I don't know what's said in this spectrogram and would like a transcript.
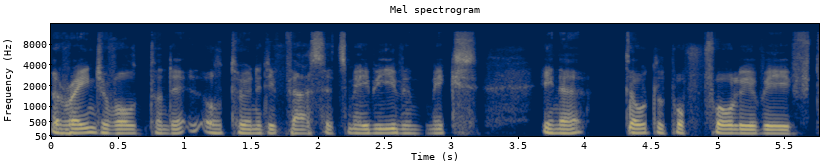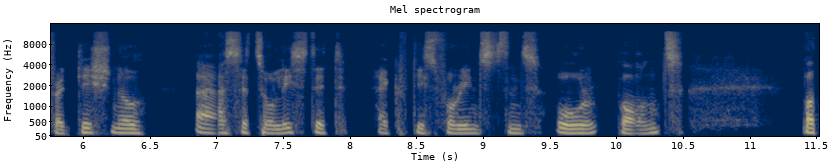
a range of alternative assets, maybe even mix in a total portfolio with traditional assets or listed equities, for instance, or bonds. But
